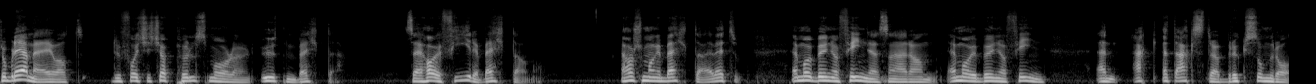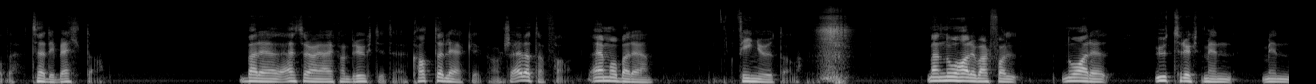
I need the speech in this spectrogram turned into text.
Problemet er jo at du får ikke kjøpt pulsmåleren uten belte. Så jeg har jo fire belter nå. Jeg har så mange belter. Jeg vet Jeg må jo begynne å finne sånn her Jeg må jo begynne å finne en, et ekstra bruksområde til de beltene. Bare jeg tror jeg kan bruke de til. Katteleker, kanskje. Jeg vet da faen. Jeg må bare finne ut av det. Men nå har jeg i hvert fall Nå har jeg uttrykt min, min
